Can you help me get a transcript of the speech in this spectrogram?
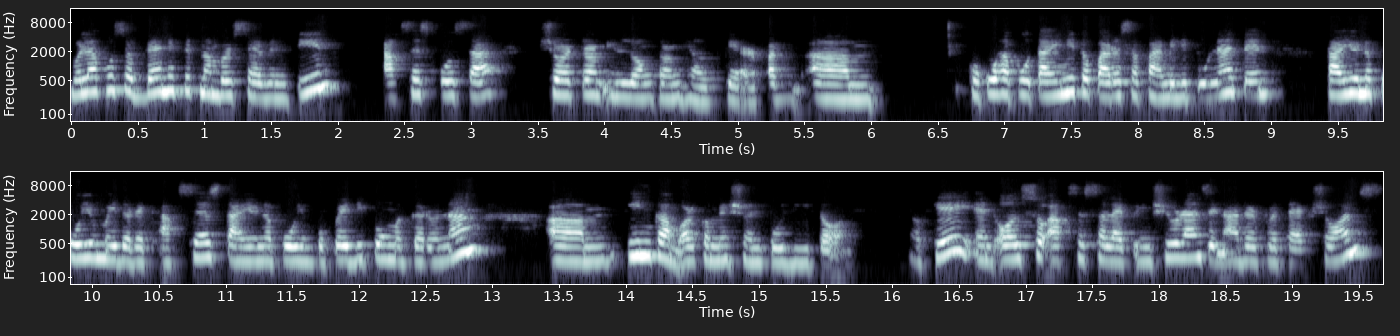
Mula po sa benefit number 17, access po sa short-term and long-term healthcare. Pag um, kukuha po tayo nito para sa family po natin, tayo na po yung may direct access, tayo na po yung pwede pong magkaroon ng um, income or commission po dito. Okay? And also access sa life insurance and other protections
